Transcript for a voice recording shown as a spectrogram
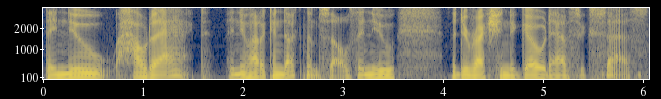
They knew how to act. They knew how to conduct themselves. They knew the direction to go to have success.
